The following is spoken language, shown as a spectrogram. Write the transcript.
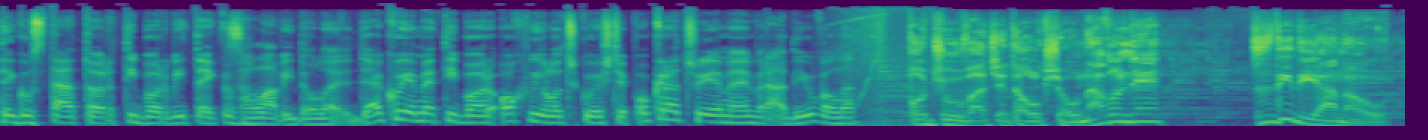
degustátor Tibor Vitek z hlavy dole. Ďakujeme Tibor, o chvíľočku ešte pokračujeme v Rádiu Vlna. Počúvate Talk na vlne s Didianou.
